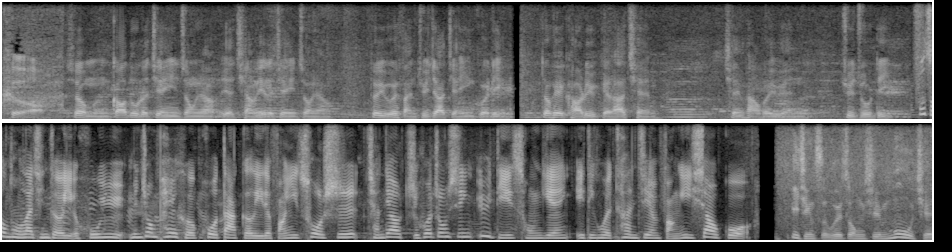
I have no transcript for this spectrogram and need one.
课哦。所以我们高度的建议中央，也强烈的建议中央，对于违反居家检疫规定，都可以考虑给他遣遣返回原居住地。副总统赖清德也呼吁民众配合扩大隔离的防疫措施，强调指挥中心御敌从严，一定会看见防疫效果。疫情指挥中心目前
